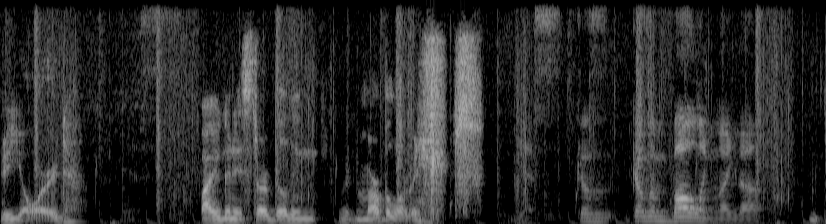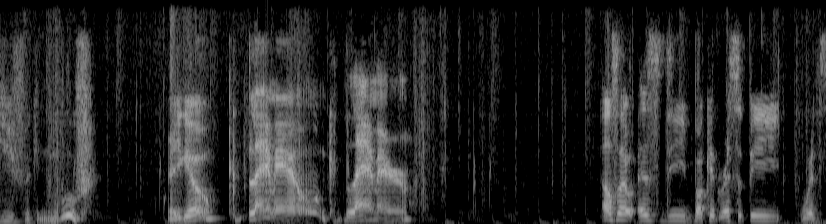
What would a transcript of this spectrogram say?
The yard. Yes. Wow, you're gonna start building with marble already. Yes. Cause, cause I'm balling like that. You fucking woof. There you go. Kablamo! Kablamo! Also, is the bucket recipe with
